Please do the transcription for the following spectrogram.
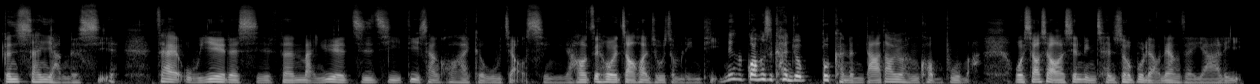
跟山羊的血，在午夜的时分，满月之际，地上画一个五角星，然后最后会召唤出什么灵体？那个光是看就不可能达到，又很恐怖嘛。我小小的心灵承受不了那样子的压力，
